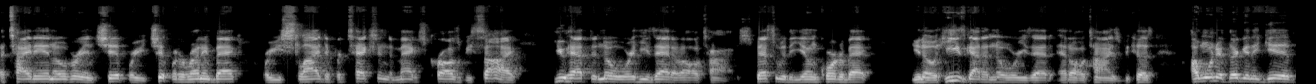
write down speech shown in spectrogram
a tight end over and chip, or you chip with a running back, or you slide the protection to Maxx Crosby side, you have to know where he's at at all times. Especially with a young quarterback, you know he's got to know where he's at at all times because I wonder if they're going to give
